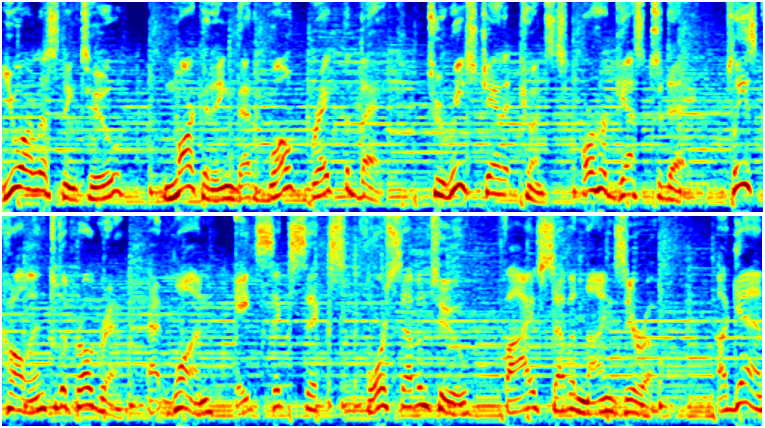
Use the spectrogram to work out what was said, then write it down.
You are listening to Marketing That Won't Break the Bank. To reach Janet Kunst or her guest today, please call in to the program at 1 866 472 5790. Again,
